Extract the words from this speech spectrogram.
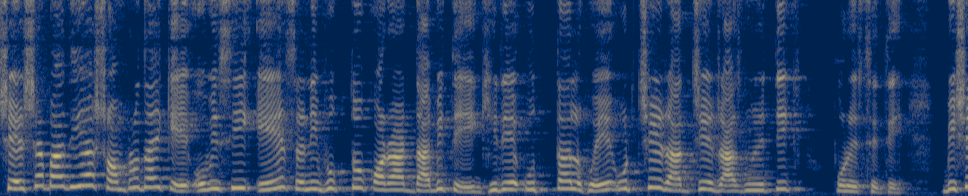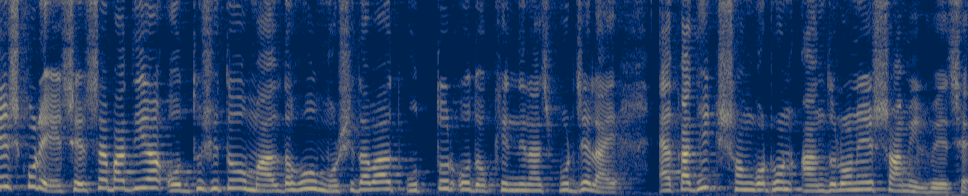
শেরশাবাদিয়া সম্প্রদায়কে ওবিসি এ শ্রেণীভুক্ত করার দাবিতে ঘিরে উত্তাল হয়ে উঠছে রাজ্যের রাজনৈতিক পরিস্থিতি। বিশেষ করে শেরশাবাদিয়া অধ্যুষিত মালদহ মুর্শিদাবাদ উত্তর ও দক্ষিণ দিনাজপুর জেলায় একাধিক সংগঠন আন্দোলনে সামিল হয়েছে।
